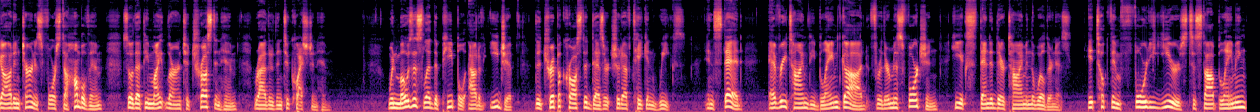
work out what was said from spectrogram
God, in turn, is forced to humble them so that they might learn to trust in Him rather than to question Him. When Moses led the people out of Egypt, the trip across the desert should have taken weeks. Instead, every time they blamed God for their misfortune, he extended their time in the wilderness. It took them 40 years to stop blaming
